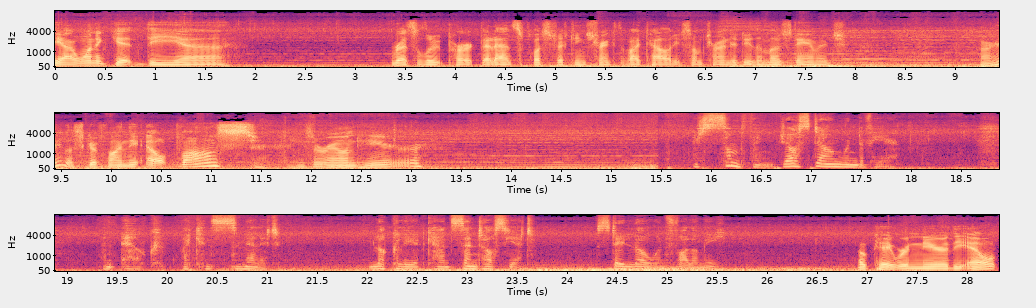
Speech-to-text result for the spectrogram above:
yeah I want to get the uh, resolute perk that adds plus 15 strength to vitality so I'm trying to do the most damage alright let's go find the elk boss he's around here There's something just downwind of here. An elk. I can smell it. Luckily, it can't scent us yet. Stay low and follow me. Okay, we're near the elk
